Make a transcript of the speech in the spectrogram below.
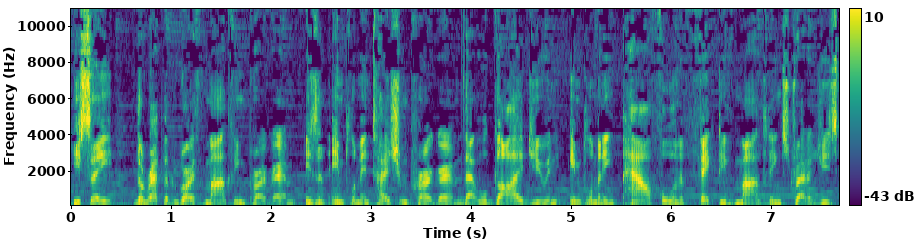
You see, the Rapid Growth Marketing Program is an implementation program that will guide you in implementing powerful and effective marketing strategies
